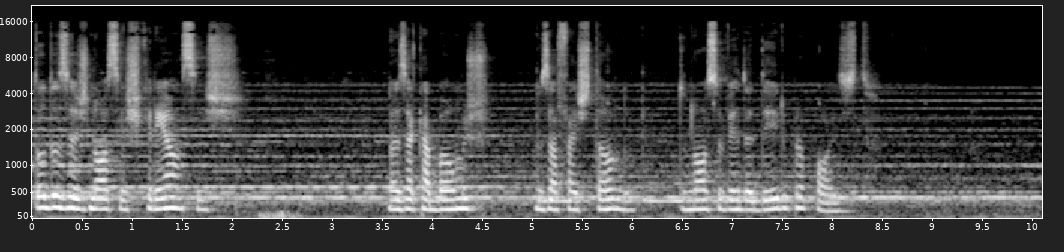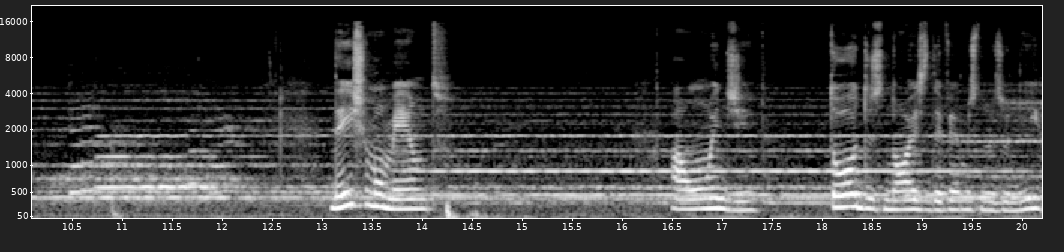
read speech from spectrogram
todas as nossas crenças, nós acabamos nos afastando do nosso verdadeiro propósito. Neste momento, aonde todos nós devemos nos unir,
